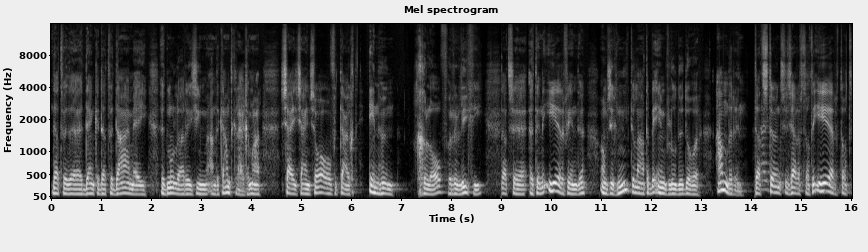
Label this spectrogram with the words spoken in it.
dat we denken dat we daarmee het Mullah-regime aan de kant krijgen. Maar zij zijn zo overtuigd in hun geloof, religie, dat ze het een eer vinden om zich niet te laten beïnvloeden door anderen. Dat steunt ze zelfs tot eer, tot,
